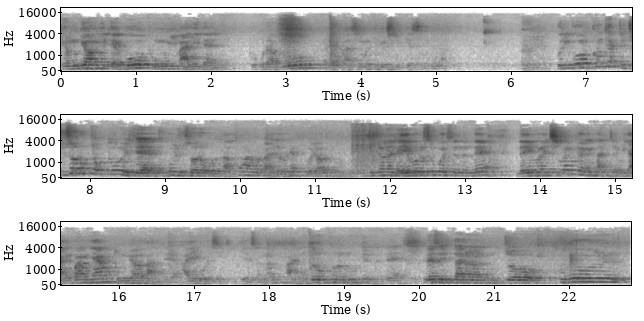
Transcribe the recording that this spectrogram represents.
변경이 되고 도움이 많이 된 도구라고 네, 말씀을 드릴 수 있겠습니다. 그리고 컨택트 주소록 쪽도 이제 구글 주소록으로 다 통합을 완료를 했고요. 기존에 네이버를 쓰고 있었는데 네이버의 치명적인 단점이 양방향 동료화가 안 돼요. iOS 기기에서는 안드로이드는 모르겠는데 그래서 일단은 이쪽 구글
